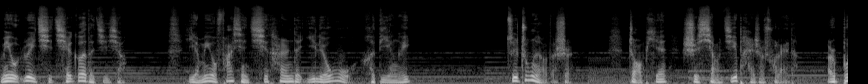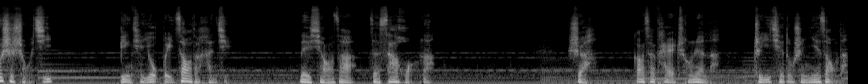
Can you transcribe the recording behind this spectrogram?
没有锐器切割的迹象，也没有发现其他人的遗留物和 DNA。最重要的是，照片是相机拍摄出来的，而不是手机。并且有伪造的痕迹，那小子在撒谎呢。是啊，刚才他也承认了，这一切都是捏造的。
